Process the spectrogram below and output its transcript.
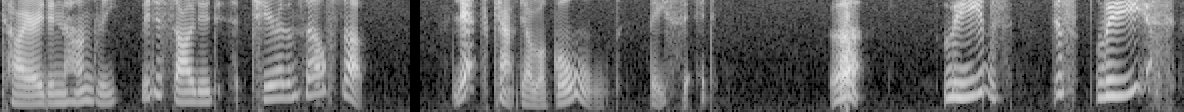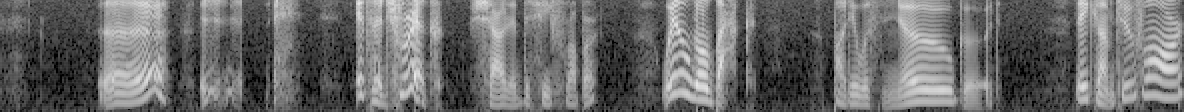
Tired and hungry, they decided to cheer themselves up. Let's count our gold, they said. Ugh! Leaves? Just leaves? Uh, it's a trick, shouted the chief robber. We'll go back. But it was no good. They come too far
